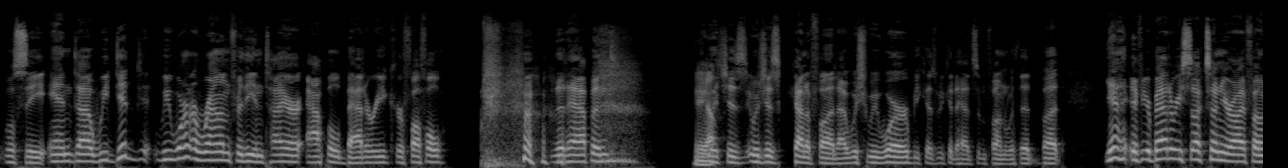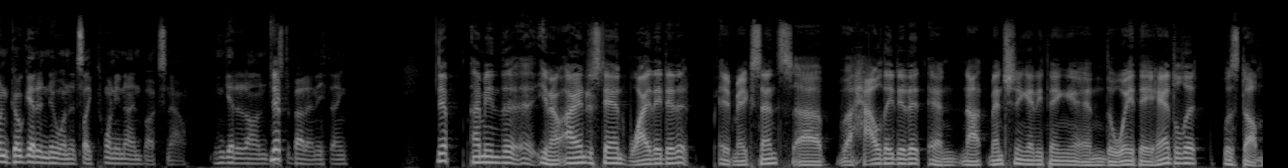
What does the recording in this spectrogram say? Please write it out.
we'll see and uh, we did we weren't around for the entire apple battery kerfuffle that happened Yeah. which is which is kind of fun i wish we were because we could have had some fun with it but yeah if your battery sucks on your iphone go get a new one it's like 29 bucks now you can get it on just about anything Yep. I mean, the you know, I understand why they did it. It makes sense. Uh, how they did it and not mentioning anything and the way they handled it was dumb.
